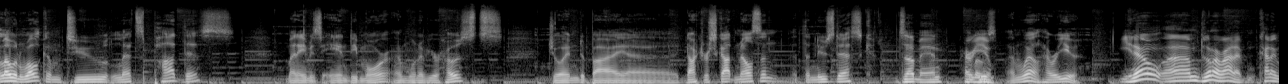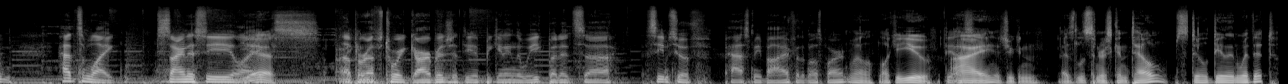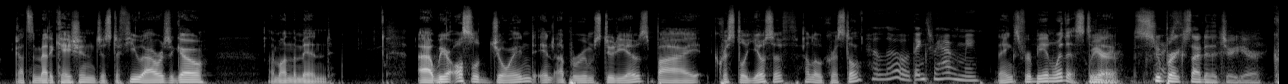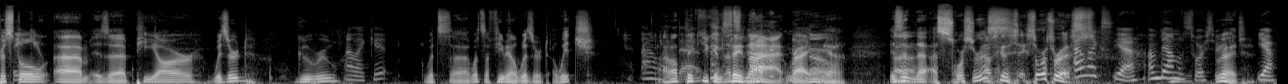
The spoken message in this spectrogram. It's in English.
Hello and welcome to Let's Pod This. My name is Andy Moore. I'm one of your hosts, joined by uh, Dr. Scott Nelson at the news desk. What's up, man? How are Hello. you? I'm well. How are you? You know, I'm doing all right. I've kind of had some like sinusy, like yes. I upper can- respiratory garbage at the beginning of the week, but it's uh seems to have passed me by for the most part. Well, lucky you. Yes. I, as you can, as listeners can tell, still dealing with it. Got some medication just a few hours ago. I'm on the mend. Uh, we are also joined in Upper Room Studios by Crystal Yosef. Hello, Crystal. Hello, thanks for having me. Thanks for being with us We are super excited that you're here. Crystal um, is a PR wizard guru. I like it. What's uh, what's a female wizard? A witch? I don't, I don't like think you can That's say not- that. Right? No. Yeah. Isn't that a I was sorceress? going to say sorceress. I like. Yeah, I'm down with sorcery. Right. Yeah.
